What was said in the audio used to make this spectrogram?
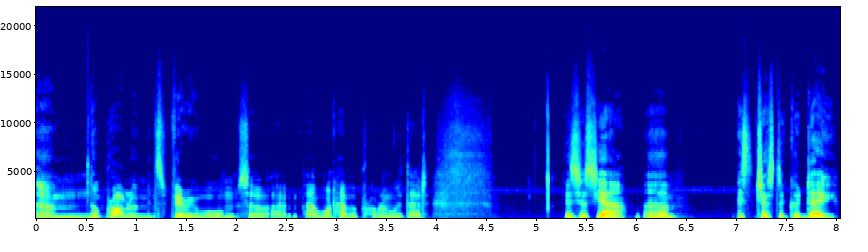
Um, no problem. It's very warm, so I, I, won't have a problem with that. It's just yeah, um, it's just a good day.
